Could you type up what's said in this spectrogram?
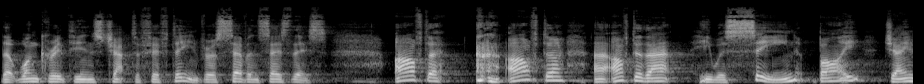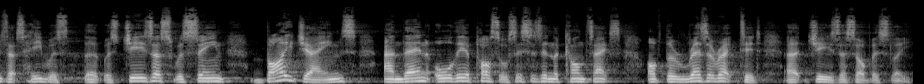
that 1 Corinthians chapter 15 verse 7 says this. After after, uh, after that, he was seen by James. That's he was, that was Jesus was seen by James and then all the apostles. This is in the context of the resurrected uh, Jesus, obviously.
